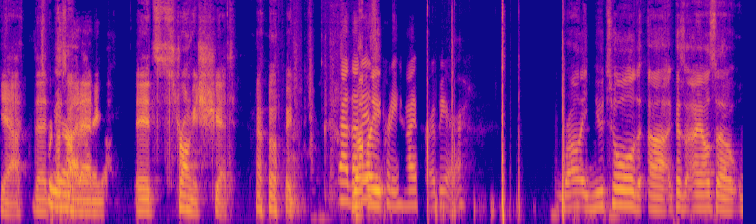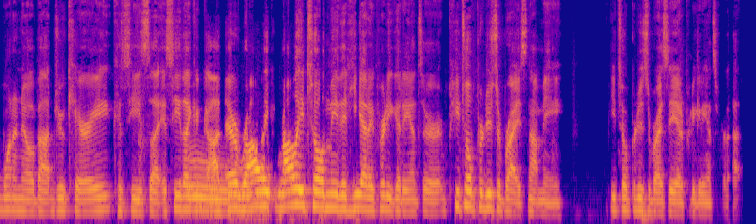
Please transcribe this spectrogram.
Yeah, that, that's high. not adding up. It's strong as shit. Yeah, that is Rawley- pretty high for a beer. Rawley, you told uh because I also want to know about Drew Carey because he's like, is he like a god there? Rawley Rawley told me that he had a pretty good answer. He told producer Bryce, not me. He told producer Bryce that he had a pretty good answer for that.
